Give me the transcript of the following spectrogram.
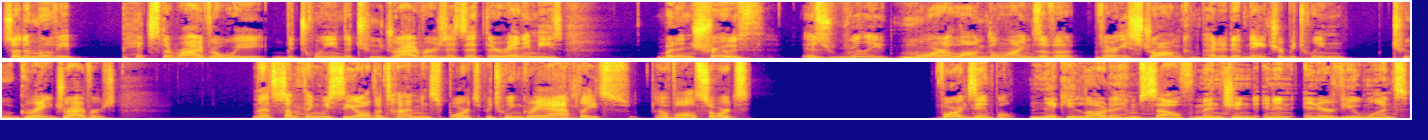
So the movie pits the rivalry between the two drivers as if they're enemies, but in truth is really more along the lines of a very strong competitive nature between two great drivers. And that's something we see all the time in sports between great athletes of all sorts. For example, Niki Lauda himself mentioned in an interview once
